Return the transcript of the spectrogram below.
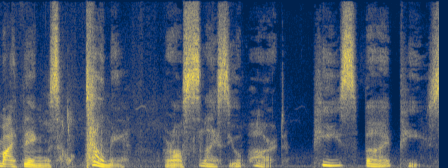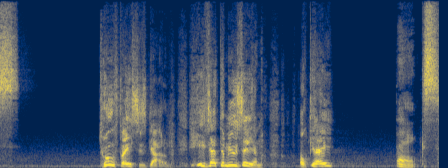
Are my things? Tell me, or I'll slice you apart, piece by piece. Two-Face's got him. He's at the museum, okay? Thanks.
